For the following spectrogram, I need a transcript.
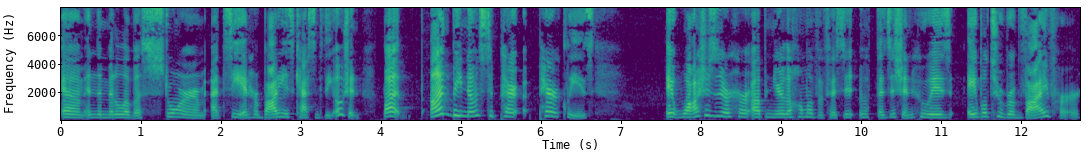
um, in the middle of a storm at sea, and her body is cast into the ocean. But unbeknownst to per- Pericles, it washes her up near the home of a, physi- a physician who is able to revive her.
